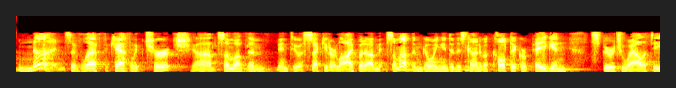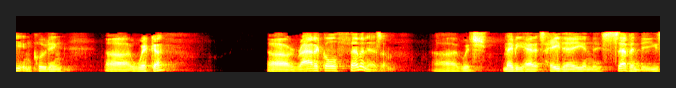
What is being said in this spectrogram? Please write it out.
nuns have left the Catholic Church, um, some of them into a secular life, but um, some of them going into this kind of occultic or pagan spirituality, including uh, Wicca. uh, radical feminism, uh, which maybe had its heyday in the 70s,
